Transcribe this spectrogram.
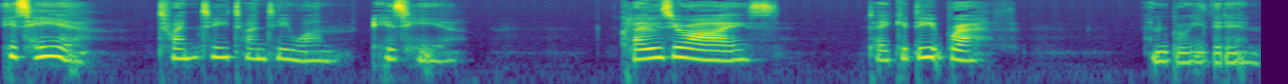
It's here. 2021 is here. Close your eyes, take a deep breath, and breathe it in.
